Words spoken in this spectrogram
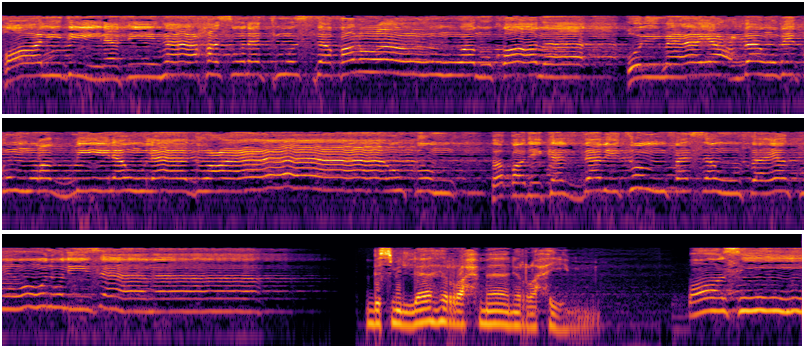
خالدين فيها حسنت مستقرا ومقاما قل ما يعبأ بكم ربي لولا دعاؤكم فقد كذبتم فسوف يكون لزاما بسم الله الرحمن الرحيم طاسين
